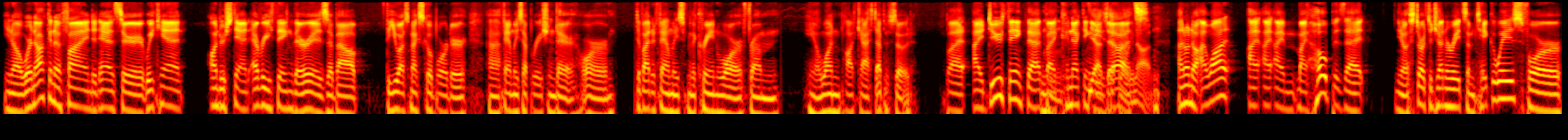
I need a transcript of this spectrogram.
you know, we're not going to find an answer. We can't understand everything there is about the U.S. Mexico border, uh, family separation there, or divided families from the Korean War from, you know, one podcast episode. But I do think that by connecting Mm-hmm. Yeah, these definitely dots, not. I don't know. I want. I, I. I. My hope is that you know start to generate some takeaways for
